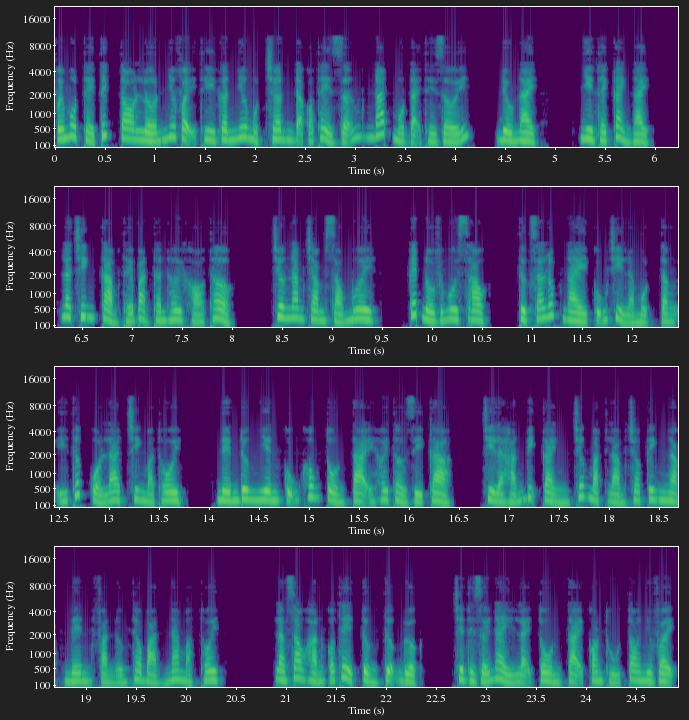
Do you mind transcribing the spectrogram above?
Với một thể tích to lớn như vậy thì gần như một chân đã có thể dẫn nát một đại thế giới. Điều này, nhìn thấy cảnh này, La Trinh cảm thấy bản thân hơi khó thở. chương 560, kết nối với ngôi sao, thực ra lúc này cũng chỉ là một tầng ý thức của La Trinh mà thôi, nên đương nhiên cũng không tồn tại hơi thở gì cả, chỉ là hắn bị cảnh trước mặt làm cho kinh ngạc nên phản ứng theo bản năng mà thôi. Làm sao hắn có thể tưởng tượng được, trên thế giới này lại tồn tại con thú to như vậy.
